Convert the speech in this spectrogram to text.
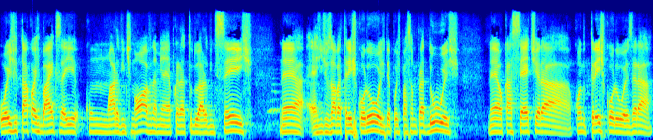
hoje tá com as bikes aí com um aro 29, na minha época era tudo aro 26, né? A gente usava três coroas, depois passamos para duas, né? O cassete era quando três coroas era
